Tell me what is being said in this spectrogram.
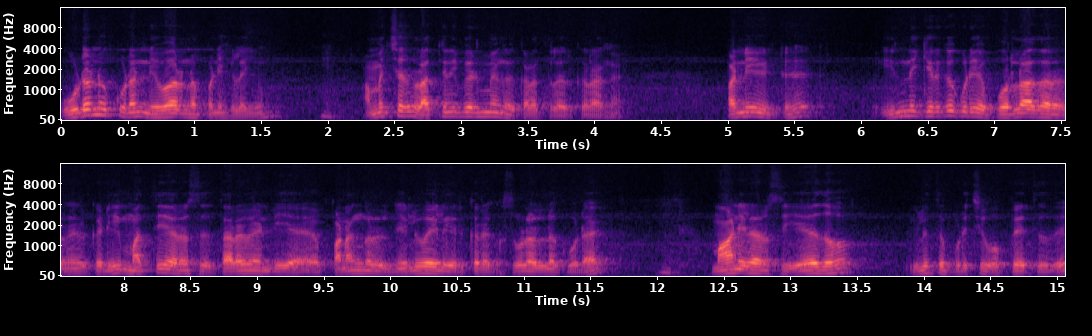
உடனுக்குடன் நிவாரணப் பணிகளையும் அமைச்சர்கள் அத்தனை பேருமே எங்கள் களத்தில் இருக்கிறாங்க. பண்ணிக்கிட்டு இன்றைக்கி இருக்கக்கூடிய பொருளாதார நெருக்கடி மத்திய அரசு தர வேண்டிய பணங்கள் நிலுவையில் இருக்கிற சூழலில் கூட மாநில அரசு ஏதோ இழுத்து பிடிச்சி ஒப்பேத்துது.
